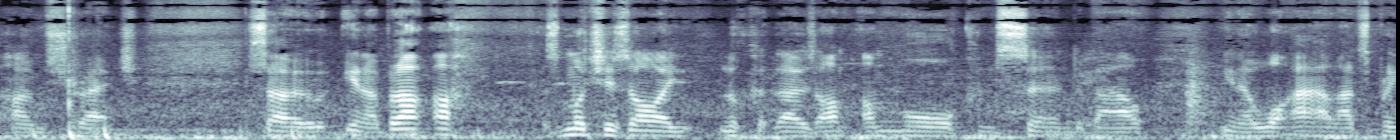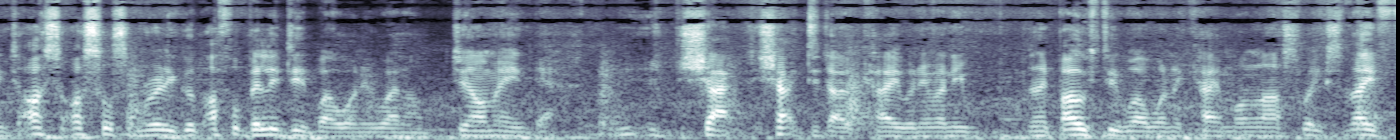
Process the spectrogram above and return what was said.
home stretch. So you know, but I, I as much as I look at those, I'm, I'm, more concerned about, you know, what our lads bring. To, I, I, saw some really good. I thought Billy did well when he went on. Do you know what I mean? Yeah. Shaq, Shaq did okay when he when he. They both did well when he came on last week. So they've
